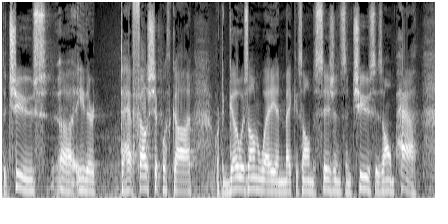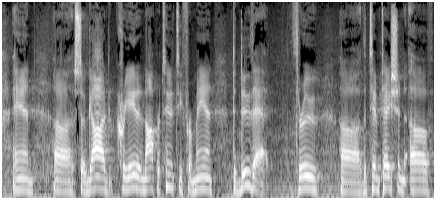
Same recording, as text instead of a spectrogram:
to choose uh, either to have fellowship with God or to go his own way and make his own decisions and choose his own path. And uh, so God created an opportunity for man to do that through uh, the temptation of.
